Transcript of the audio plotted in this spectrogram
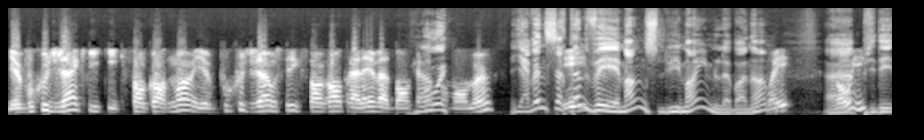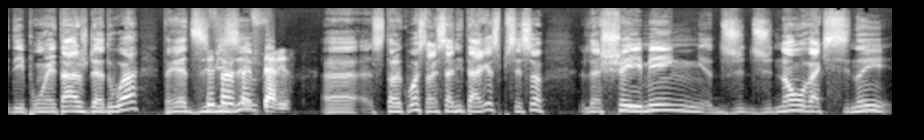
Il y a beaucoup de gens qui, qui, qui sont contre moi, mais il y a beaucoup de gens aussi qui sont contre Alain Vadeboncoeur Oui. sur mon mur. Il y avait une certaine et- véhémence lui-même, le bonhomme. Oui, Euh, oui. Puis des, des pointages de doigts très c'est un divisifs. sanitariste. Euh, c'est un quoi? C'est un sanitariste, puis c'est ça. Le shaming du, du non-vacciné,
